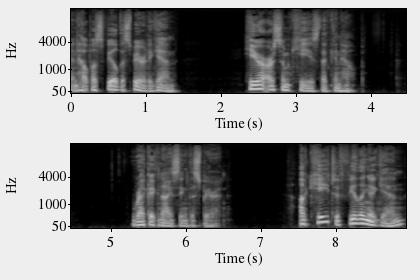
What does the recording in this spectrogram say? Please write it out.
and help us feel the Spirit again. Here are some keys that can help. Recognizing the Spirit. A key to feeling again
